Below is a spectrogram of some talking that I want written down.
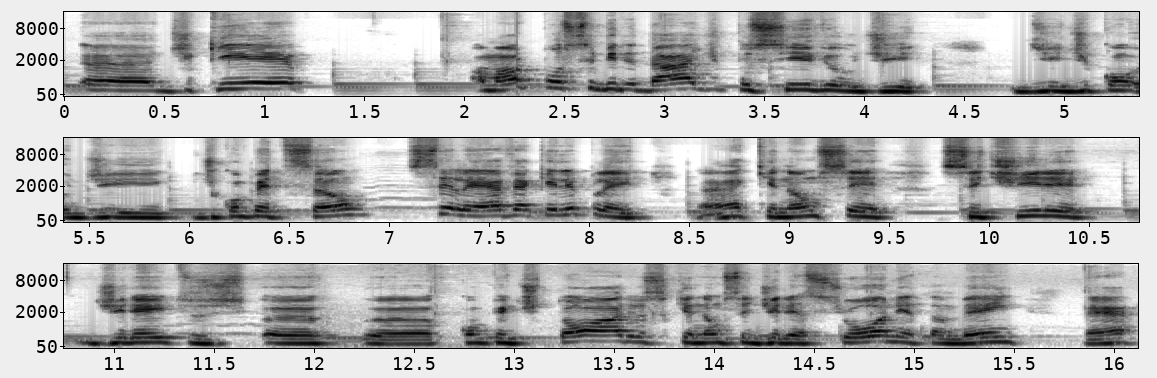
uh, de que a maior possibilidade possível de, de, de, de, de competição se leve aquele pleito, né? que não se, se tire direitos uh, uh, competitórios, que não se direcione também né,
